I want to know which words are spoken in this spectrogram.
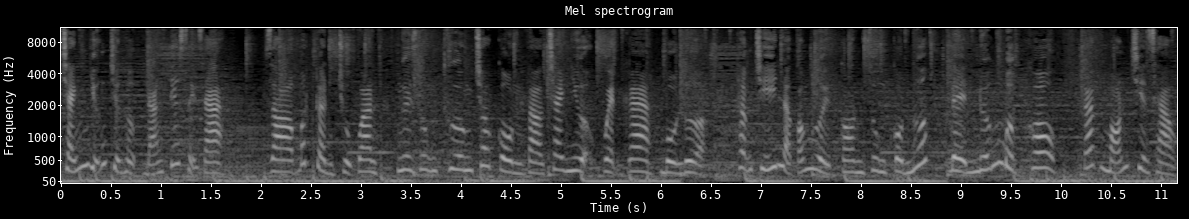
tránh những trường hợp đáng tiếc xảy ra. Do bất cần chủ quan, người dùng thường cho cồn vào chai nhựa quẹt ga, bồ lửa, thậm chí là có người còn dùng cồn nước để nướng mực khô, các món chiên xào.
